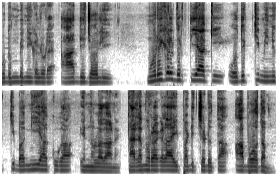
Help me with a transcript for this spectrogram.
കുടുംബിനികളുടെ ആദ്യ ജോലി മുറികൾ വൃത്തിയാക്കി ഒതുക്കി മിനുക്കി ഭംഗിയാക്കുക എന്നുള്ളതാണ്. തലമുറകളായി പഠിച്ചെടുത്ത ആ ബോധം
